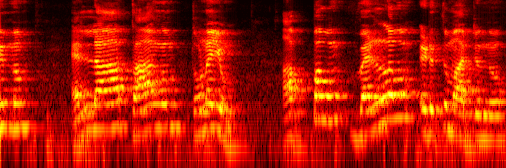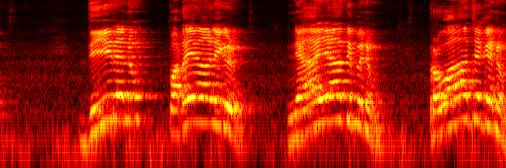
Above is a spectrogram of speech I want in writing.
നിന്നും എല്ലാ താങ്ങും തുണയും അപ്പവും വെള്ളവും എടുത്തു മാറ്റുന്നു. ധീരനും പടയാളികളും ന്യായാധിപനും പ്രവാചകനും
